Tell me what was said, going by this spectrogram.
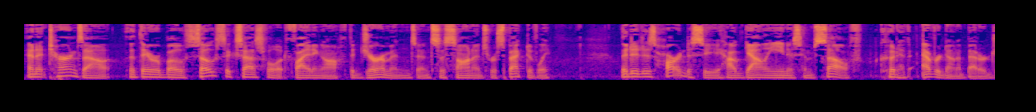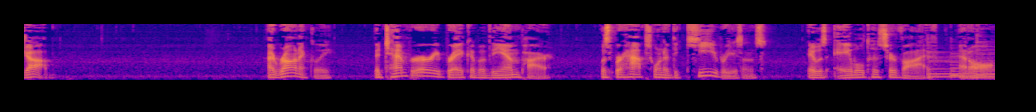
and it turns out that they were both so successful at fighting off the Germans and Sassanids respectively, that it is hard to see how Gallienus himself could have ever done a better job. Ironically, the temporary breakup of the empire was perhaps one of the key reasons it was able to survive at all.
